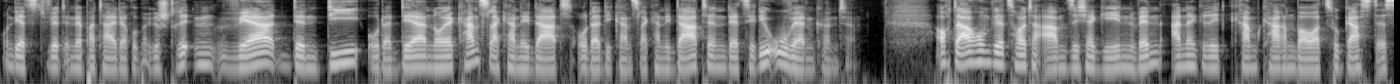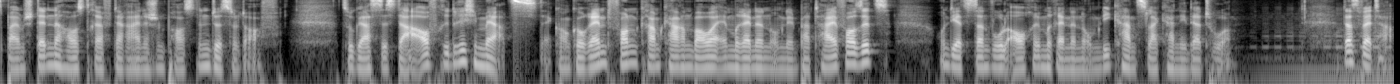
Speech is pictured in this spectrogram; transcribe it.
und jetzt wird in der Partei darüber gestritten, wer denn die oder der neue Kanzlerkandidat oder die Kanzlerkandidatin der CDU werden könnte. Auch darum wird es heute Abend sicher gehen, wenn Annegret Kramp-Karrenbauer zu Gast ist beim Ständehaustreff der Rheinischen Post in Düsseldorf. Zu Gast ist da auch Friedrich Merz, der Konkurrent von Kramp-Karrenbauer im Rennen um den Parteivorsitz und jetzt dann wohl auch im Rennen um die Kanzlerkandidatur. Das Wetter.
